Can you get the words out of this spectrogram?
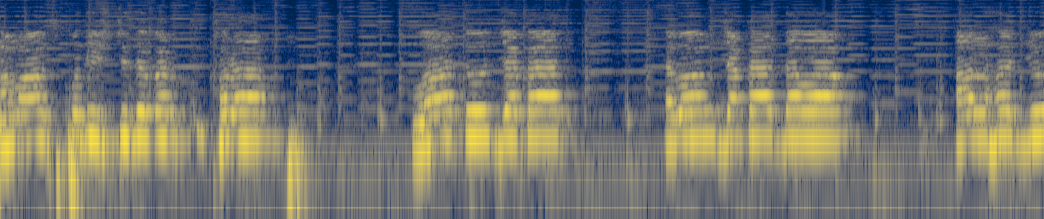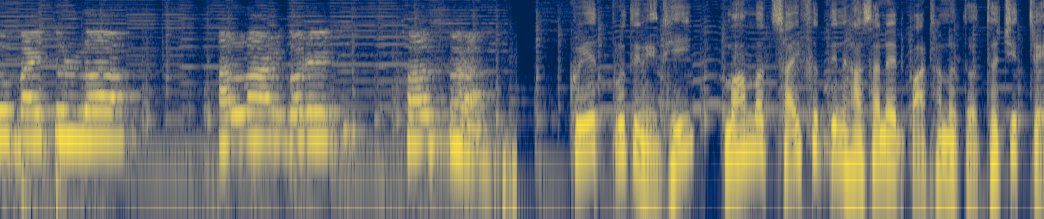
নামাজ প্রতিষ্ঠিত করা ওয়াতু জাকাত এবং জাকাত দেওয়া আল হজ্জু বাইতুল্লাহ, আল্লাহর ঘরে খরচ করা। কুয়েত প্রতিনিধি মোহাম্মদ সাইফুদ্দিন হাসানের পাঠানো তথ্যচিত্রে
